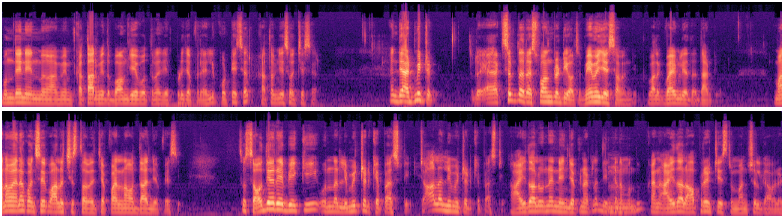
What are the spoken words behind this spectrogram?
ముందే నేను మేము ఖతార్ మీద బాంబ్ చేయబోతున్నది ఎప్పుడు చెప్పలేదు. వెళ్ళి కొట్టేశారు ఖతం చేసి వచ్చేసారు and they admitted accept the responsibility also మేమే చేస్తామని చెప్పి. వాళ్ళకి భయం లేదు దాంట్లో? మనమైనా కొంచెంసేపు ఆలోచిస్తాం అది చెప్పాలన్నా వద్దా అని చెప్పేసి. సో సౌదీ అరేబియాకి ఉన్న లిమిటెడ్ కెపాసిటీ చాలా లిమిటెడ్ కెపాసిటీ. ఆయుధాలు ఉన్నాయి నేను చెప్పినట్లు దీనికన్నా ముందు. కానీ ఆయుధాలు ఆపరేట్ చేసిన మనుషులు కావాలి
